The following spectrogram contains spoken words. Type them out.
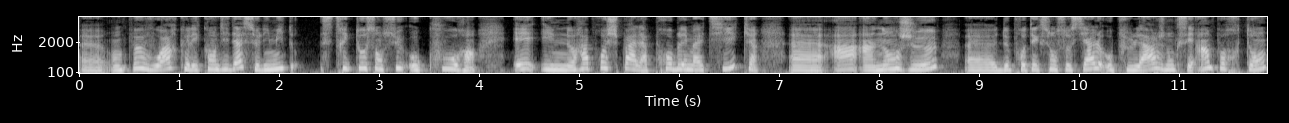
on peut voir que les candidats se limitent stricto sensu au cours et il ne rapproche pas la problématique euh, à un enjeu euh, de protection sociale au plus large. Donc c'est important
